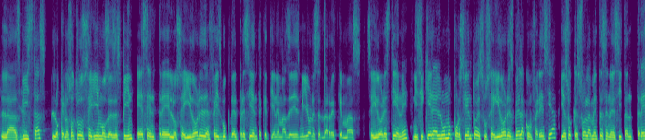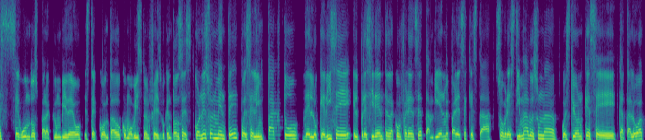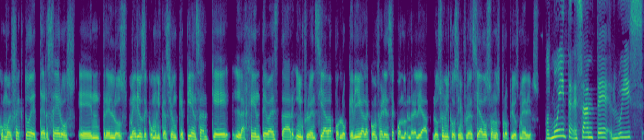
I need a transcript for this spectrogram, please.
las vistas. Lo que nosotros seguimos desde Spin es entre los seguidores de Facebook del presidente, que tiene más de 10 millones, es la red que más seguidores tiene. Ni siquiera el 1% de sus seguidores ve la conferencia y eso que solamente se necesitan 3 segundos para que un video esté contado como visto en Facebook. Entonces, con eso en mente, pues el impacto de lo que dice el presidente en la conferencia también me parece que está sobreestimado. Es una cuestión que se cataloga como efecto de terceros. Eh, entre los medios de comunicación que piensan que la gente va a estar influenciada por lo que diga la conferencia cuando en realidad los únicos influenciados son los propios medios. Pues muy interesante, Luis.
